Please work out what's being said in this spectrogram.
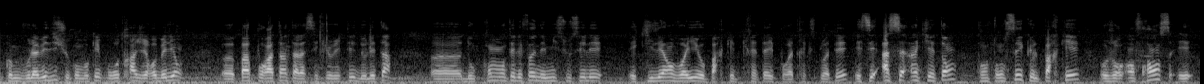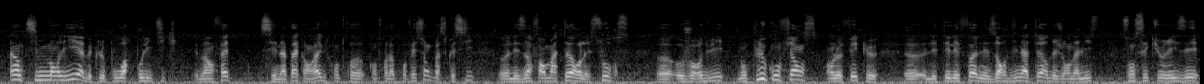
comme vous l'avez dit, je suis convoqué pour outrage et rébellion, euh, pas pour atteinte à la sécurité de l'État. donc quand mon téléphone est mis sous scellé et qu'il est envoyé au parquet de Créteil pour être exploité, et c'est assez inquiétant quand on sait que le parquet en France est intimement lié avec le pouvoir politique. Et eh bien en fait, c'est une attaque en règle contre la profession parce que si les informateurs, les sources aujourd'hui n'ont plus confiance en le fait que les téléphones, les ordinateurs des journalistes sont sécurisés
